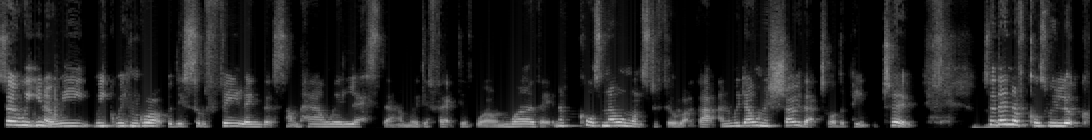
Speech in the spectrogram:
So we, you know, we, we we can grow up with this sort of feeling that somehow we're less than, we're defective, we're unworthy. And of course, no one wants to feel like that. And we don't want to show that to other people too. Mm-hmm. So then, of course, we look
